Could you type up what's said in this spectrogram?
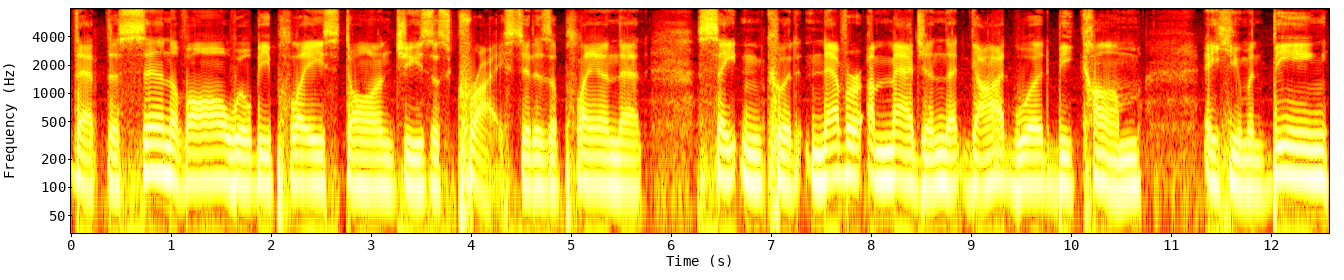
that the sin of all will be placed on Jesus Christ. It is a plan that Satan could never imagine that God would become a human being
